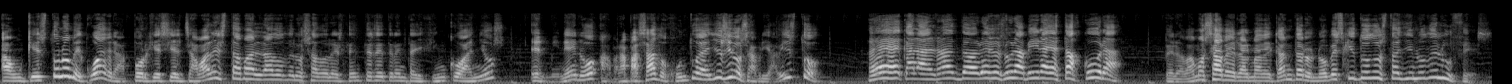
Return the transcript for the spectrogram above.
Aunque esto no me cuadra, porque si el chaval estaba al lado de los adolescentes de 35 años, el minero habrá pasado junto a ellos y los habría visto. ¡Eh, canal random! ¡Eso es una mina y está oscura! Pero vamos a ver, alma de cántaro, ¿no ves que todo está lleno de luces?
